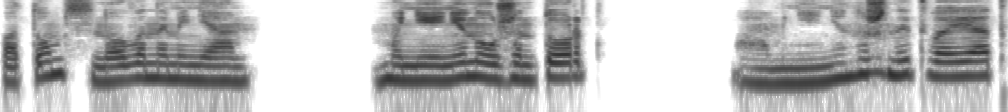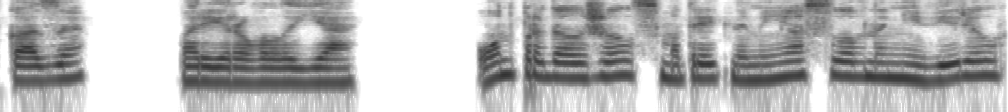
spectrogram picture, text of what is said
потом снова на меня. «Мне не нужен торт». «А мне не нужны твои отказы», — парировала я. Он продолжал смотреть на меня, словно не верил,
